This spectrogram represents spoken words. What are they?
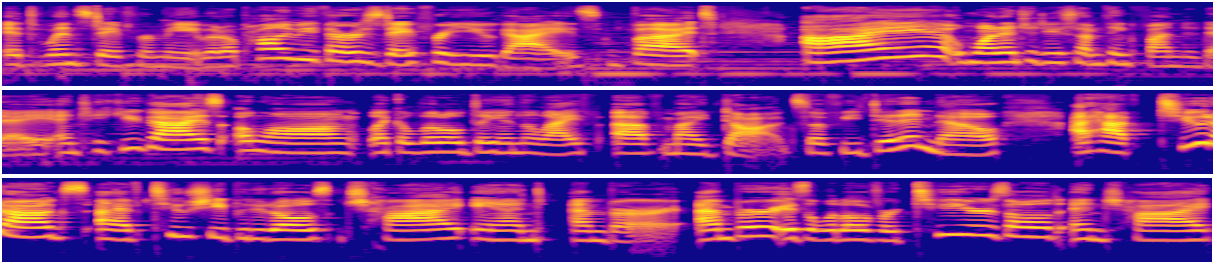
it's Wednesday for me, but it'll probably be Thursday for you guys. But I wanted to do something fun today and take you guys along like a little day in the life of my dog. So if you didn't know, I have two dogs. I have two sheepadoodles, Chai and Ember. Ember is a little over two years old and Chai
